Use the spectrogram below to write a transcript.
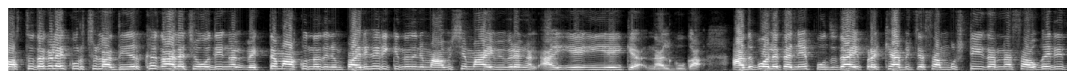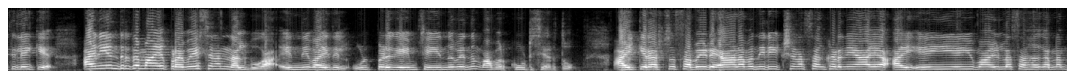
വസ്തുതകളെക്കുറിച്ചുള്ള ദീർഘകാല ചോദ്യങ്ങൾ വ്യക്തമാക്കുന്നതിനും പരിഹരിക്കുന്നതിനും ആവശ്യമായ വിവരങ്ങൾ ഐ എ ഇ എക്ക് നൽകുക. അതുപോലെ തന്നെ പുതുതായി പ്രഖ്യാപിച്ച സമ്പുഷ്ടീകരണ സൗകര്യത്തിലേക്ക് അനിയന്ത്രിതമായ പ്രവേശനം നൽകുക എന്നിവ ഇതിൽ ഉൾപ്പെടുകയും ചെയ്യുന്നുവെന്നും അവർ കൂട്ടിച്ചേർത്തു. ഐക്യരാഷ്ട്രസഭയുടെ ആണവ നിരീക്ഷണ സംഘടനയായ ഐ എ ഇ എയുമായുള്ള സഹകരണം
